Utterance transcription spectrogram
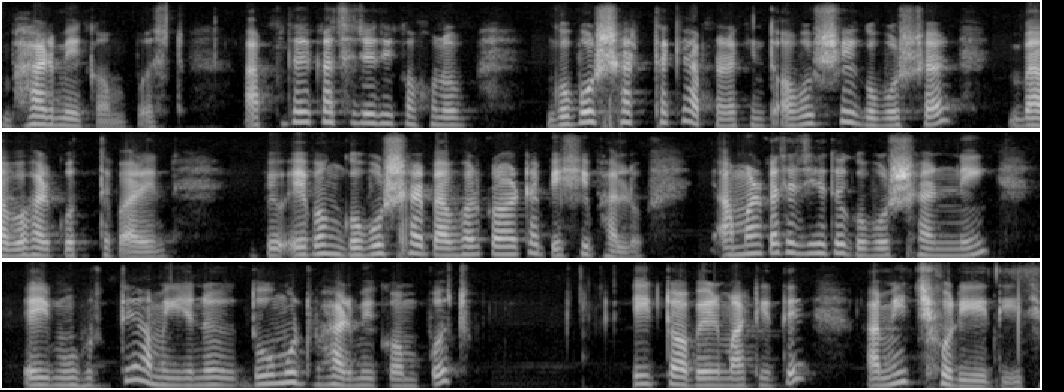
ভার্মি কম্পোস্ট। আপনাদের কাছে যদি কখনো গোবর সার থাকে, আপনারা কিন্তু অবশ্যই গোবর সার ব্যবহার করতে পারেন। এবং গোবর সার ব্যবহার করাটা বেশি ভালো। আমার কাছে যেহেতু গোবর সার নেই এই মুহূর্তে আমি যেন দুমুঠ ভার্মি কম্পোস্ট এই টবের মাটিতে আমি ছড়িয়ে দিয়েছি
